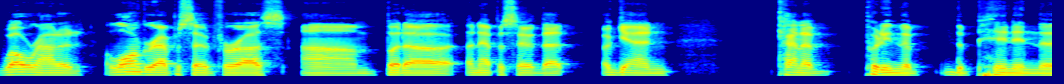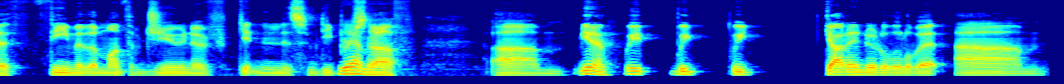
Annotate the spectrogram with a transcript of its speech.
well rounded, a longer episode for us, um, but uh, an episode that again, kind of putting the the pin in the theme of the month of June of getting into some deeper yeah, stuff. Um, you know, we we we got into it a little bit, um,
